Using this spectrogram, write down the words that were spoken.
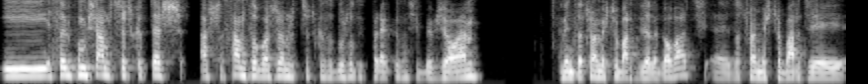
I sobie pomyślałem, że troszeczkę też, aż sam zauważyłem, że troszeczkę za dużo tych projektów na siebie wziąłem, więc zacząłem jeszcze bardziej delegować, e, zacząłem jeszcze bardziej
